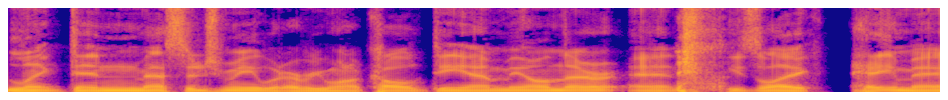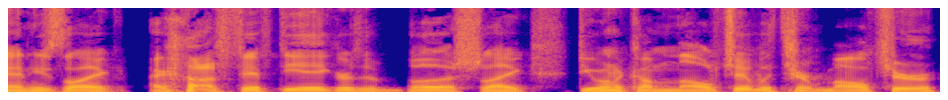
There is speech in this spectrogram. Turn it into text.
LinkedIn message me, whatever you want to call it, DM me on there. And he's like, Hey man, he's like, I got 50 acres of bush. Like, do you want to come mulch it with your mulcher?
